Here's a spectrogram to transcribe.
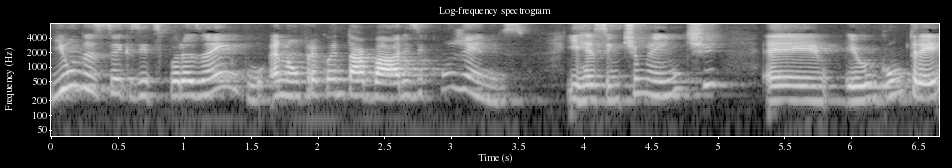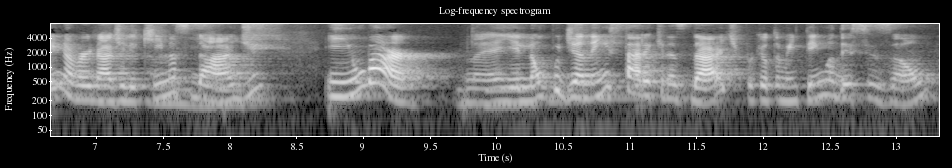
E um desses requisitos, por exemplo, é não frequentar bares e congêneres. E recentemente é, eu encontrei, na verdade, ele aqui na cidade, em um bar. Né? E ele não podia nem estar aqui na cidade, porque eu também tenho uma decisão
